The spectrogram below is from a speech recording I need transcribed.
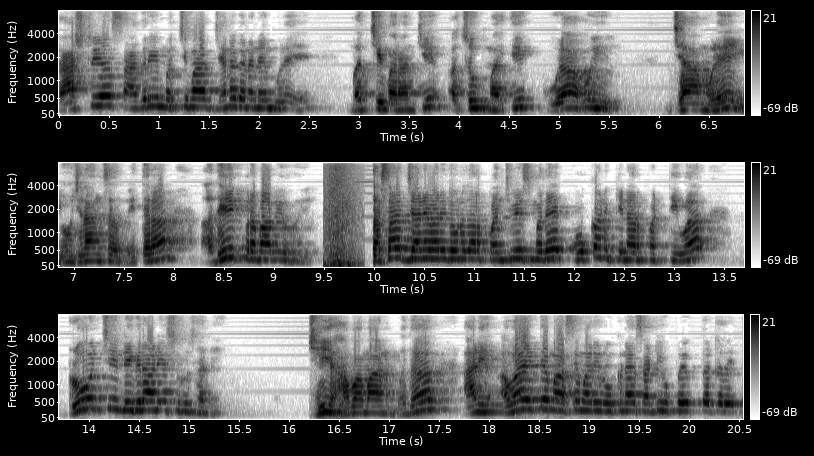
राष्ट्रीय सागरी मच्छीमार जनगणनेमुळे मच्छीमारांची अचूक माहिती गोळा होईल ज्यामुळे योजनांचं वितरण अधिक प्रभावी होईल. तसाच जानेवारी दोन हजार पंचवीसमध्ये कोकण किनारपट्टीवर ड्रोनची निगराणी सुरू झाली. जी हवामान बदल आणि अवैध मासेमारी रोखण्यासाठी उपयुक्त ठरेल.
